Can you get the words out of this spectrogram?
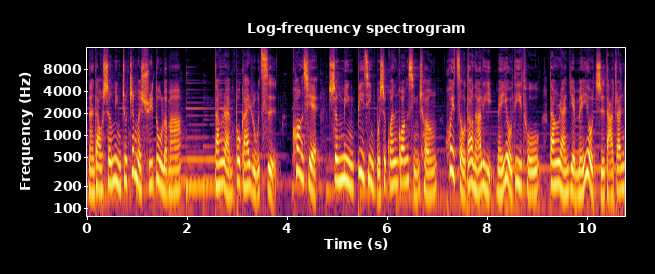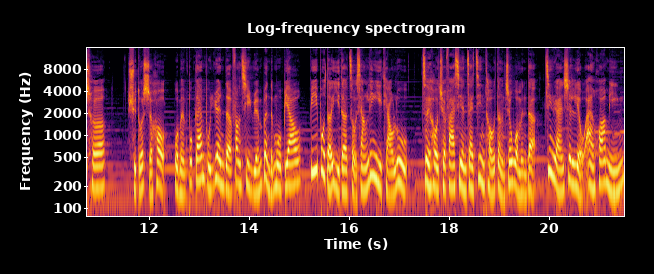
难道生命就这么虚度了吗？当然不该如此。况且生命毕竟不是观光行程，会走到哪里没有地图，当然也没有直达专车。许多时候，我们不甘不愿地放弃原本的目标，逼不得已地走向另一条路，最后却发现，在尽头等着我们的，竟然是柳暗花明。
